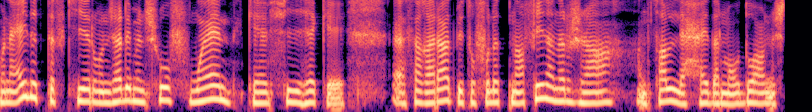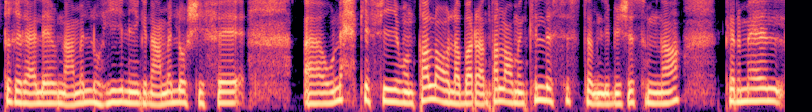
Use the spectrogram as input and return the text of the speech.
ونعيد التفكير ونجرب نشوف وين كان في هيك ثغرات بطفولتنا. فينا نرجع نصلح هذا الموضوع ونشتغل عليه ونعمل له healing نعمل له شفاء آه ونحكي فيه ونطلعه لبرا نطلعه من كل ال system اللي بجسمنا. كرمال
